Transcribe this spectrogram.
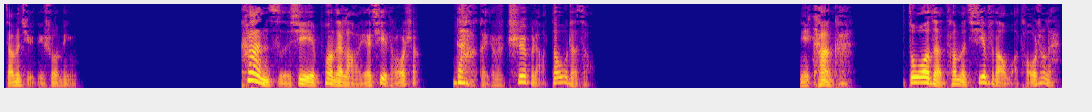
咱们举例说明。看仔细，碰在老爷气头上，那可就是吃不了兜着走。你看看，桌子他们欺负到我头上来，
